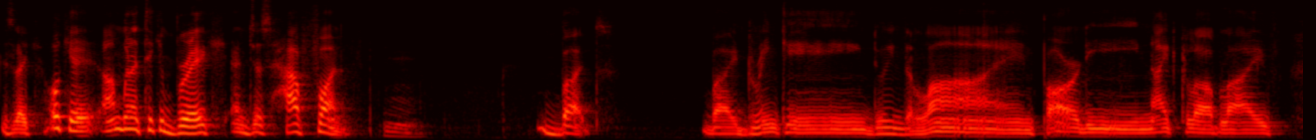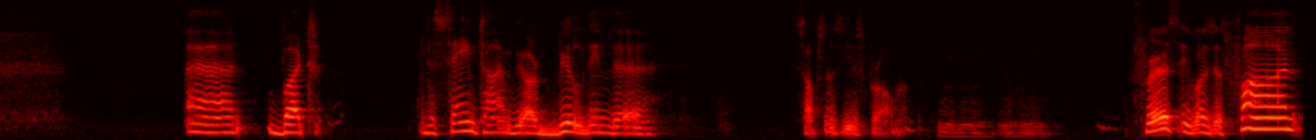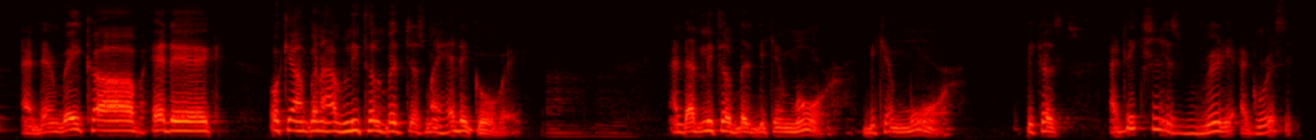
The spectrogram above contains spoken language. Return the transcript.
It's like, okay, I'm gonna take a break and just have fun. But by drinking, doing the line, party, nightclub life, and but at the same time we are building the substance use problem. Mm-hmm, mm-hmm. First it was just fun, and then wake up, headache. Okay, I'm gonna have little bit, just my headache go away. Uh-huh. And that little bit became more, became more, because addiction is very aggressive,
